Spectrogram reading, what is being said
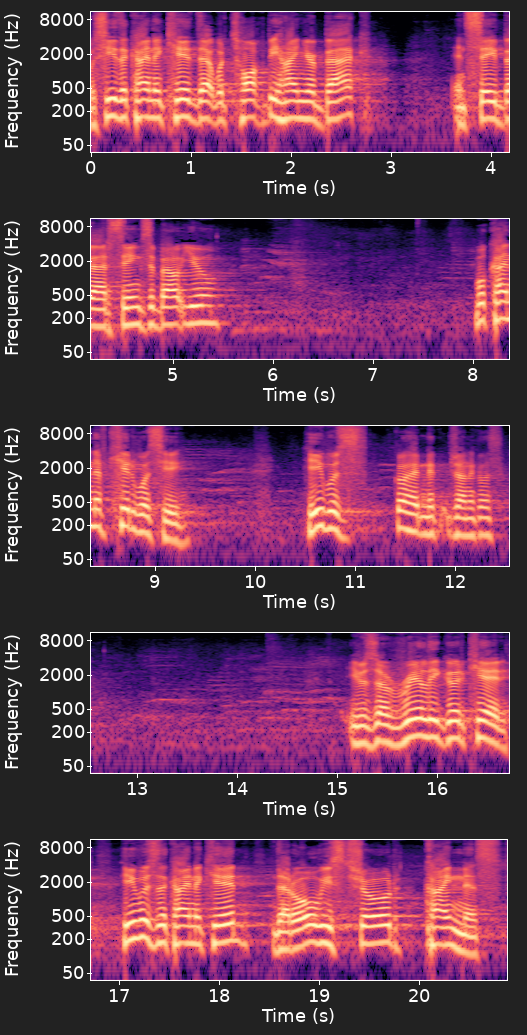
Was he the kind of kid that would talk behind your back and say bad things about you? What kind of kid was he? He was, go ahead, John Nicholas. He was a really good kid. He was the kind of kid that always showed kindness.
